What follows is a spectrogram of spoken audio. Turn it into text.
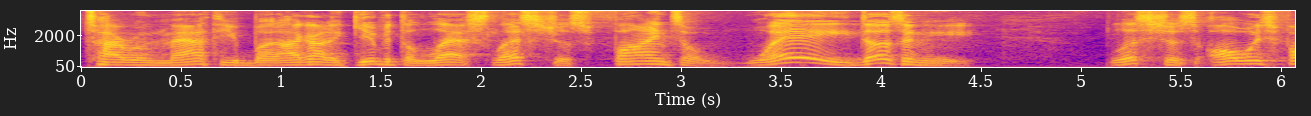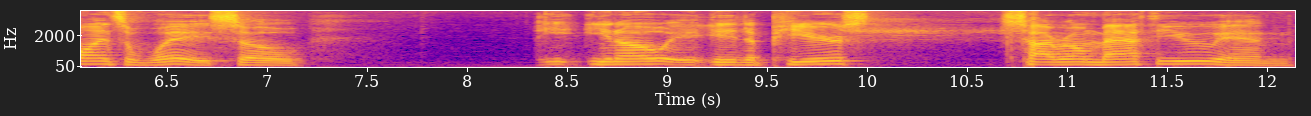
Tyrann Mathieu, but I gotta give it to Les. Les just finds a way, doesn't he? Les just always finds a way. So, you know, it, it appears Tyrann Mathieu and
